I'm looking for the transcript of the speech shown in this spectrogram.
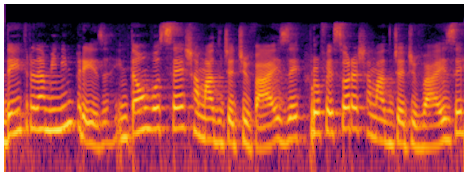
dentro da mini empresa. Então você é chamado de advisor, o professor é chamado de advisor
